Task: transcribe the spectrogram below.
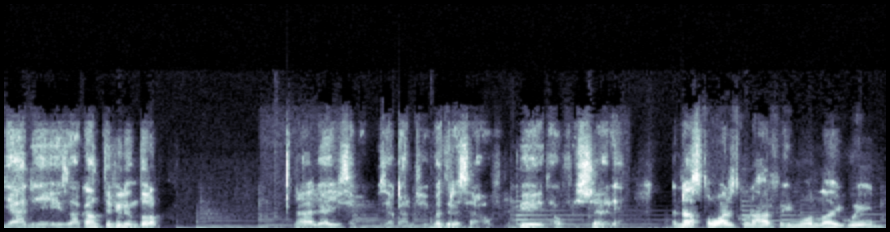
يعني إذا كان طفل انضرب آه لأي سبب؟ إذا كان في مدرسة أو في البيت أو في الشارع. الناس طوالي تكون عارفة إنه والله وين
